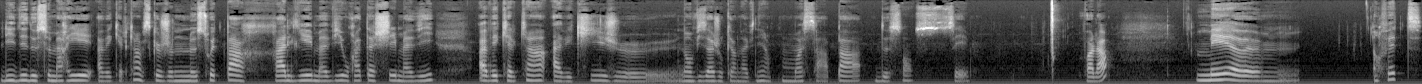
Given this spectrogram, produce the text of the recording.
l'idée de se marier avec quelqu'un, parce que je ne souhaite pas rallier ma vie ou rattacher ma vie avec quelqu'un avec qui je n'envisage aucun avenir. Pour moi, ça n'a pas de sens. C'est. Voilà. Mais euh, en fait,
